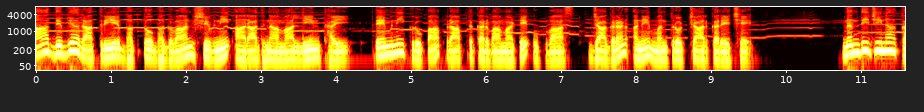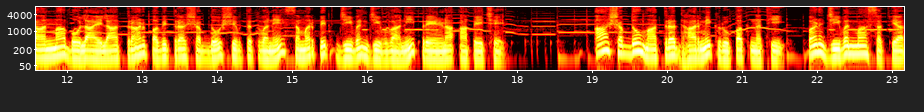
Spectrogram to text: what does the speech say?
આ દિવ્ય રાત્રિએ ભક્તો ભગવાન શિવની આરાધનામાં લીન થઈ, તેમની કૃપા પ્રાપ્ત કરવા માટે ઉપવાસ, જાગરણ અને મંત્રોચ્ચાર કરે છે. નંદીજીના કાનમાં બોલાયેલા ત્રણ પવિત્ર શબ્દો શિવતત્વને સમર્પિત જીવન જીવવાની પ્રેરણા આપે છે. આ શબ્દો માત્ર ધાર્મિક રૂપક નથી પણ જીવનમાં સત્ય,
